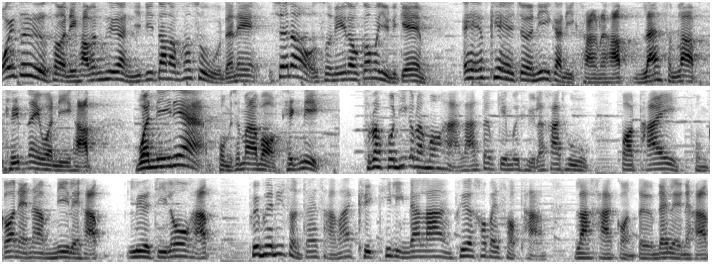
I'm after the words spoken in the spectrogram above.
โอ้ยซื่อสวัสดีครับเพื่อนๆยินดีต้อนรับเข้าสู่ดันเนชแนลส่วนนี้เราก็มาอยู่ในเกม AFK Journey กันอีกครั้งนะครับ และสำหรับคลิปในวันนี้ครับ วันนี้เนี่ยผมจะมาบอกเทคนิคสำหรับคนที่กำลังมองหาร้านเติมเกมมือถือราคาถูก ปลอดภัย ผมก็แนะนำนี่เลยครับ เรือจีโร่ครับ เพื่อนๆที่สนใจสามารถคลิกที่ลิงก์ด้านล่าง เพื่อเข้าไปสอบถามราคาก่อนเติมได้เลยนะครับ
